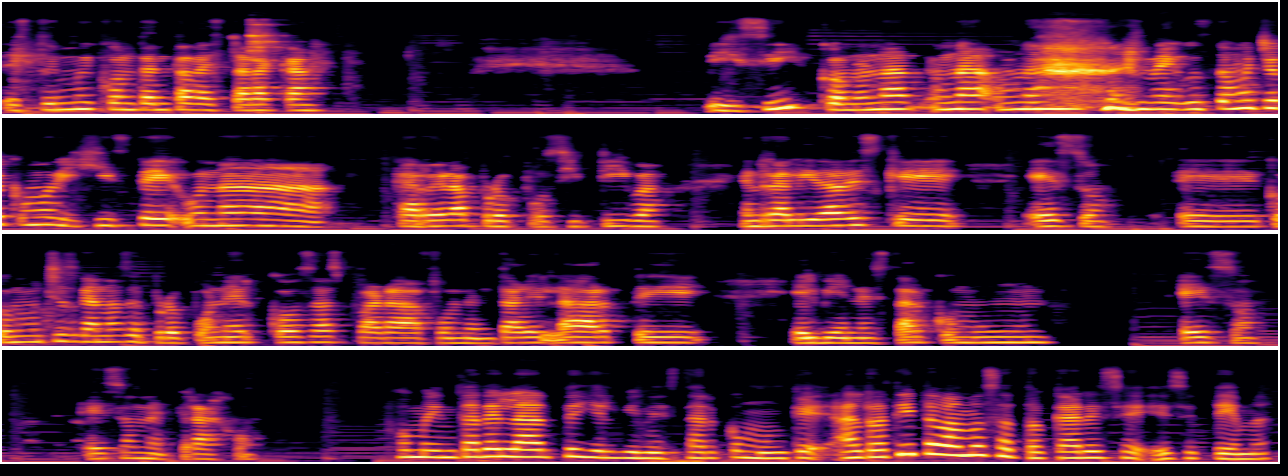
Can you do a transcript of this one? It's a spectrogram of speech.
estoy muy contenta de estar acá y sí, con una, una, una me gustó mucho como dijiste, una carrera propositiva. En realidad es que eso, eh, con muchas ganas de proponer cosas para fomentar el arte, el bienestar común, eso, eso me trajo. Fomentar el arte y el bienestar común, que al ratito vamos a tocar ese, ese tema,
